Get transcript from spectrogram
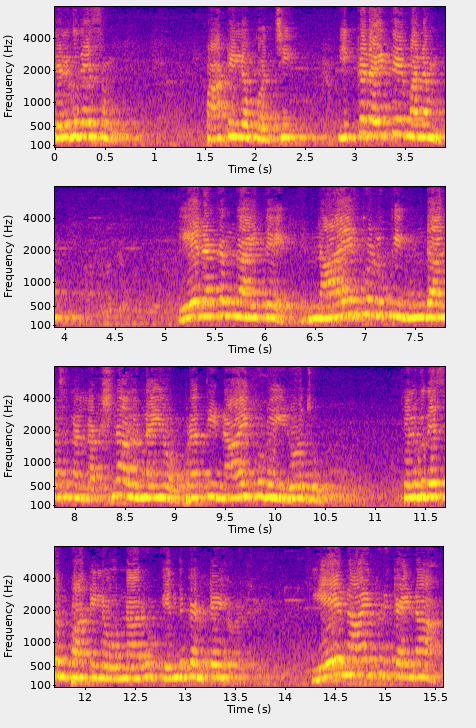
తెలుగుదేశం పార్టీలోకి వచ్చి ఇక్కడైతే మనం ఏ రకంగా అయితే నాయకులకి ఉండాల్సిన లక్షణాలు ఉన్నాయో ప్రతి నాయకుడు ఈరోజు తెలుగుదేశం పార్టీలో ఉన్నారు. ఎందుకంటే ఏ నాయకుడికైనా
